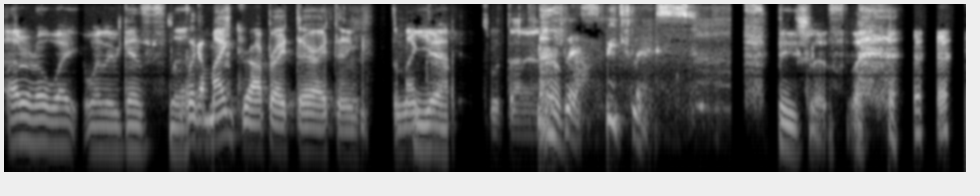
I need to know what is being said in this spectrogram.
don't know why when it begins. It's It's like a mic drop right there. I think the mic Yeah. drop. That's what that is. Speechless. Speechless. Speechless.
